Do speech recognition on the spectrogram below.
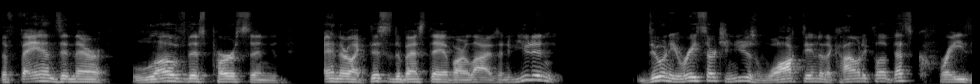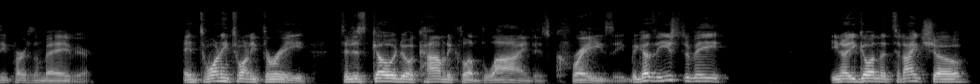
The fans in there love this person, and they're like, "This is the best day of our lives." And if you didn't do any research and you just walked into the comedy club, that's crazy person behavior. In 2023, to just go into a comedy club blind is crazy because it used to be, you know, you go on the Tonight Show,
